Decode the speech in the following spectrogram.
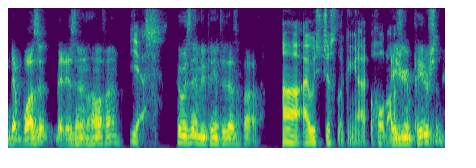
That wasn't. That isn't in the Hall of Fame. Yes. Who was the MVP in 2005? Uh, I was just looking at it. Hold on. Adrian Peterson.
